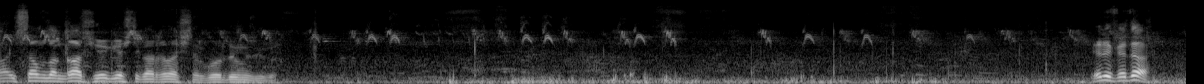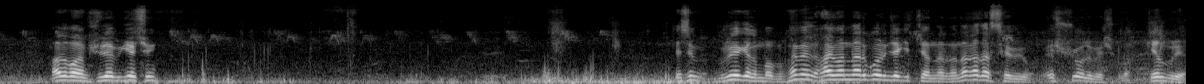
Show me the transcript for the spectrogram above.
Ha, İstanbul'dan karşıya geçtik arkadaşlar gördüğünüz gibi. Elif Eda. Hadi bakalım şuraya bir geçin. Kesin buraya gelin babam. Hemen hayvanları görünce git yanlarına. Ne kadar seviyorum. Eşşoğlu beş kulak. Gel buraya.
